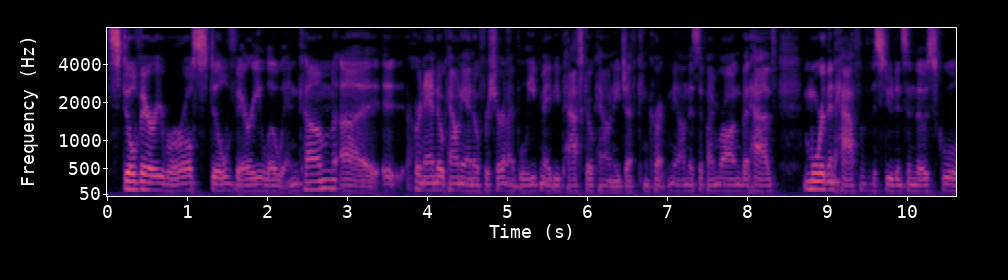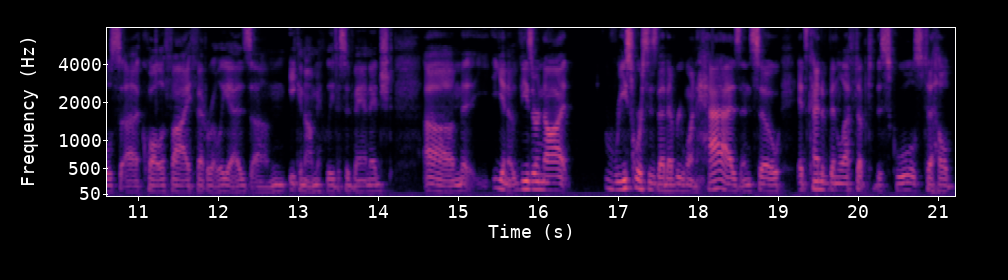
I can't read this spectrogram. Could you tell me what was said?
still very rural, still very low income. Uh, it, Hernando County, I know for sure, and I believe maybe Pasco County, Jeff can correct me on this if I'm wrong, but have more than half of the students in those schools uh, qualify federally as um, economically disadvantaged. Um, you know, these are not resources that everyone has, and so it's kind of been left up to the schools to help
